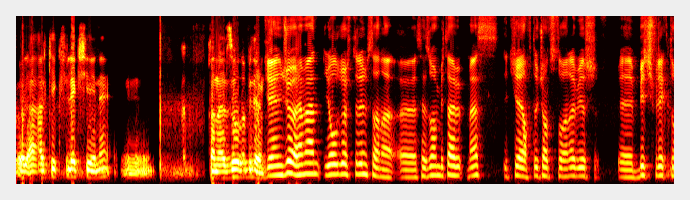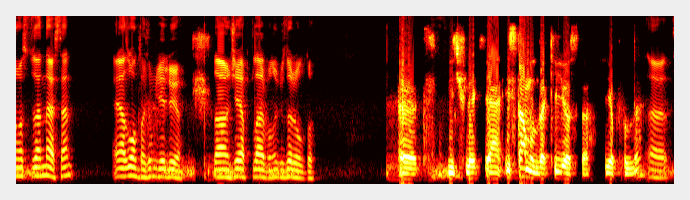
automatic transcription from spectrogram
böyle erkek flag şeyine e, kanalize olabilirim. Genco hemen yol göstereyim sana. Ee, sezon biter bitmez 2 hafta 3 hafta sonra bir e, beach flag turnuvası düzenlersen en az 10 takım geliyor. Daha önce yaptılar bunu. Güzel oldu. Evet. Beach flag yani İstanbul'da Kilyos'ta yapıldı. Evet.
